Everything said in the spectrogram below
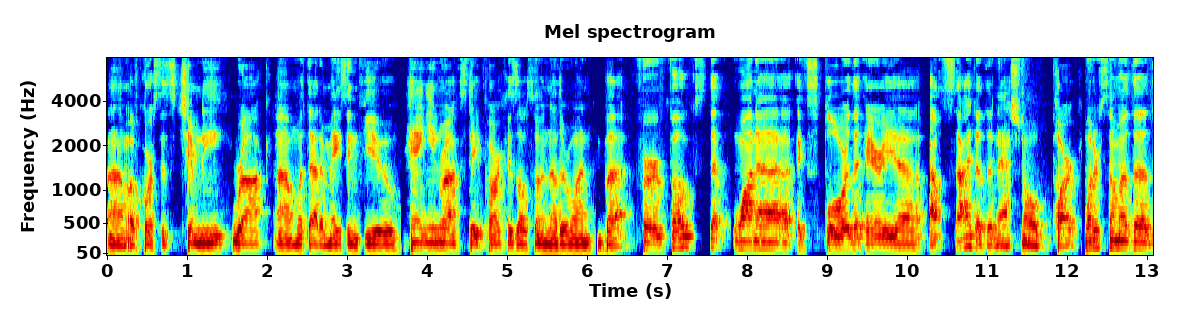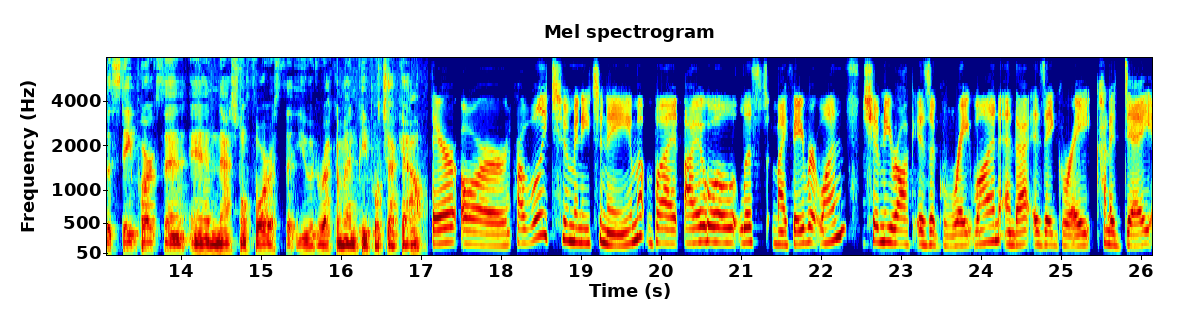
um, of course, is Chimney Rock um, with that amazing view. Hanging Rock State Park is also another one. But for folks that want to explore the area outside of the national park, what are some of the, the state parks and, and national forests that you would recommend people check out? There are probably too many to name, but I will list my favorite ones. Chimney Rock is a great one, and that is a great kind of day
